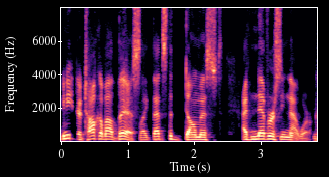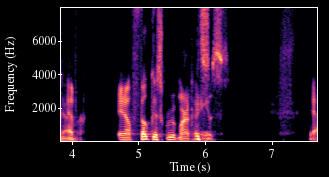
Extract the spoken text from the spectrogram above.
we need to talk about this like that's the dumbest i've never seen that work Yeah. ever you know focus group marketing It's- is Yeah,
